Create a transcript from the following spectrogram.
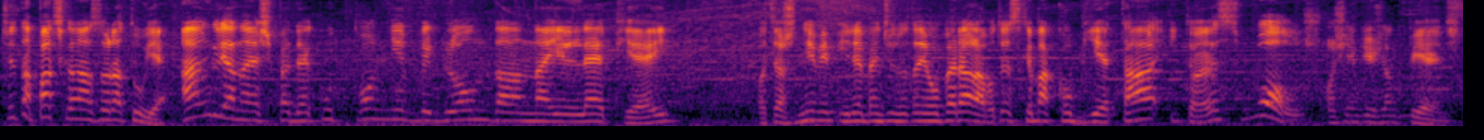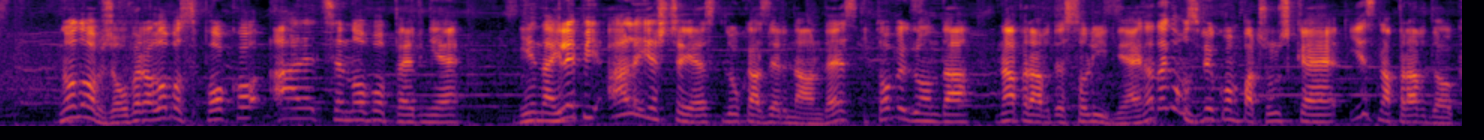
Czy ta paczka nas uratuje? Anglia na SPD-ku to nie wygląda najlepiej. Chociaż nie wiem ile będzie tutaj overalla, bo to jest chyba kobieta i to jest Walsh 85. No dobrze, overallowo spoko, ale cenowo pewnie nie najlepiej, ale jeszcze jest Lucas Hernandez i to wygląda naprawdę solidnie. Jak na taką zwykłą paczuszkę jest naprawdę ok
